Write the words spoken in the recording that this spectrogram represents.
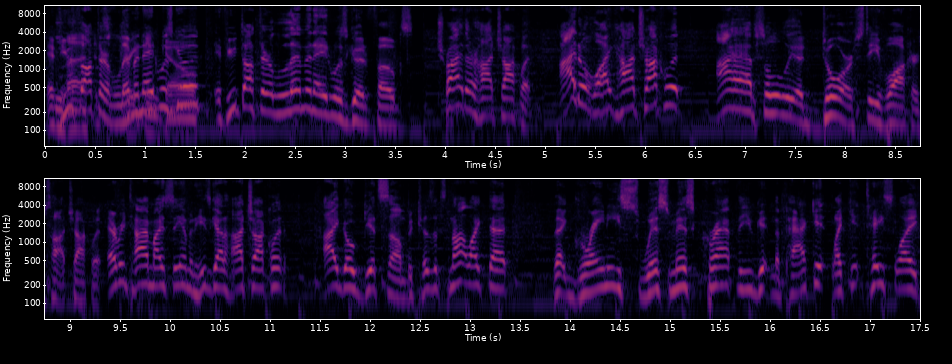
If you thought their lemonade was go. good, if you thought their lemonade was good, folks, try their hot chocolate. I don't like hot chocolate. I absolutely adore Steve Walker's hot chocolate. Every time I see him and he's got hot chocolate, I go get some because it's not like that that grainy Swiss Miss crap that you get in the packet. Like it tastes like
